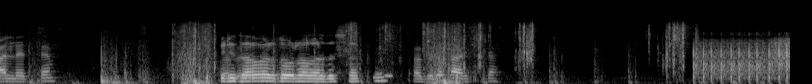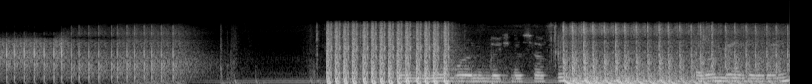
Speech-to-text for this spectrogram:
Hallettim. Biri daha vardı oralarda saklı. Öbürü karşıda. Ben gidiyorum bu önümdekine saklı. Adam geldi buraya.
